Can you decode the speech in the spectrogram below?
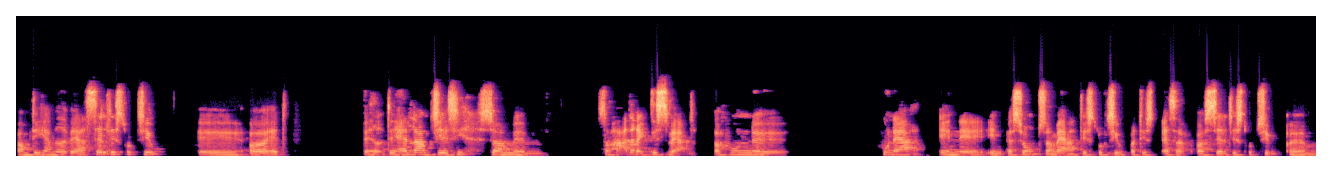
om det her med at være selvdestruktiv, øh, og at hvad hedder, det handler om Jessie, som, øh, som har det rigtig svært, og hun, øh, hun er en, øh, en person, som er destruktiv, og des, altså også selvdestruktiv. Øhm,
